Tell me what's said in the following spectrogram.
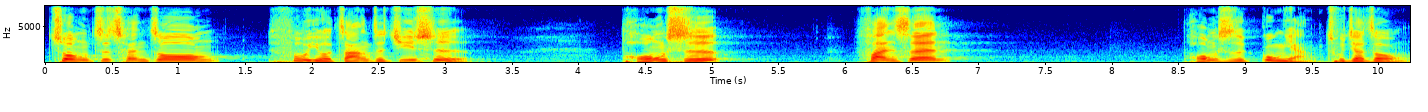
众之城中，复有长者居士，同时放生，同时供养出家众，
